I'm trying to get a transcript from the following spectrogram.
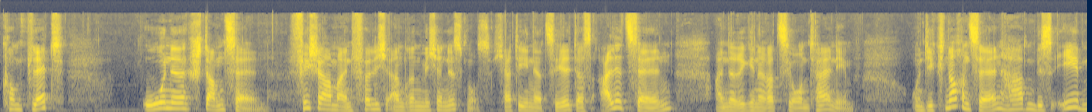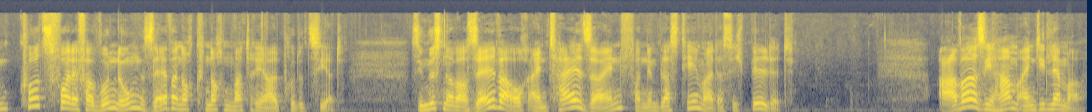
komplett ohne Stammzellen. Fische haben einen völlig anderen Mechanismus. Ich hatte Ihnen erzählt, dass alle Zellen an der Regeneration teilnehmen. Und die Knochenzellen haben bis eben kurz vor der Verwundung selber noch Knochenmaterial produziert. Sie müssen aber auch selber auch ein Teil sein von dem Blastema, das sich bildet. Aber sie haben ein Dilemma,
